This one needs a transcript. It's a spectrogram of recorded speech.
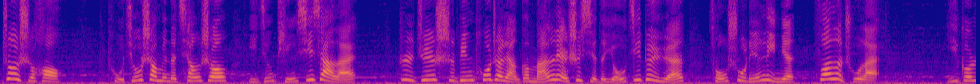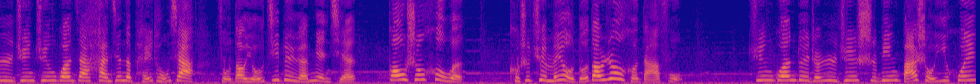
这时候，土丘上面的枪声已经平息下来，日军士兵拖着两个满脸是血的游击队员从树林里面钻了出来。一个日军军官在汉奸的陪同下走到游击队员面前，高声喝问。可是却没有得到任何答复。军官对着日军士兵把手一挥，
